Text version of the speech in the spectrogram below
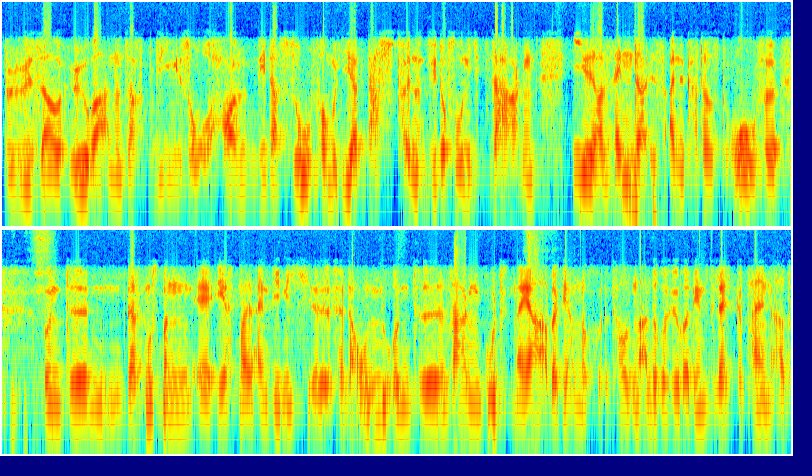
böser Hörer an und sagt, wieso haben Sie das so formuliert? Das können Sie doch so nicht sagen. Ihr Sender ist eine Katastrophe. Und äh, das muss man äh, erstmal ein wenig äh, verdauen und äh, sagen, gut, naja, aber wir haben noch tausend andere Hörer, denen es vielleicht gefallen hat.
